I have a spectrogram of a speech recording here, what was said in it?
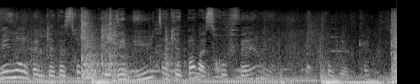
Mais non, pas une catastrophe. Au début, t'inquiète pas, on va se refaire. Il n'y a pas de problème.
